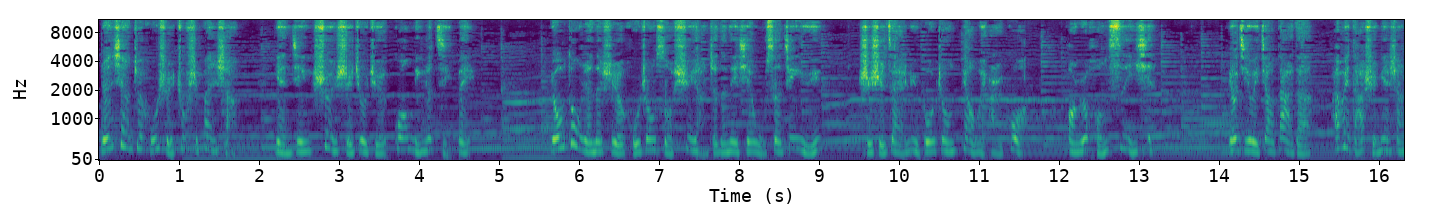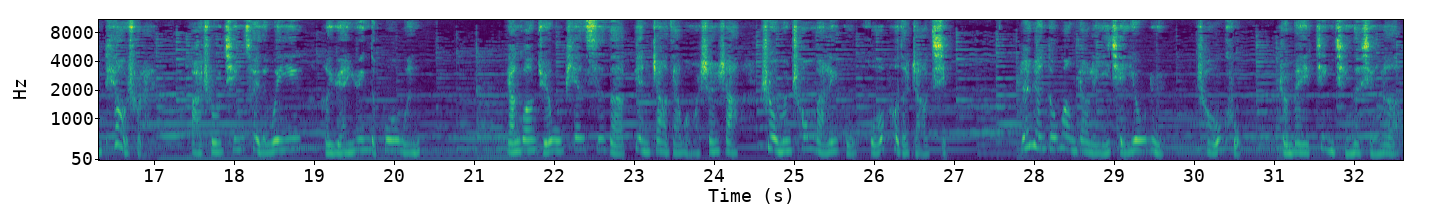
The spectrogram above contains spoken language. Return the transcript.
人向这湖水注视半晌，眼睛瞬时就觉光明了几倍。尤动人的是湖中所蓄养着的那些五色金鱼，时时在绿波中掉尾而过，恍如红丝一线。有几尾较大的还会打水面上跳出来，发出清脆的微音和圆晕的波纹。阳光绝无偏私的遍照在我们身上，使我们充满了一股活泼的朝气。人人都忘掉了一切忧虑。愁苦，准备尽情的行乐。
